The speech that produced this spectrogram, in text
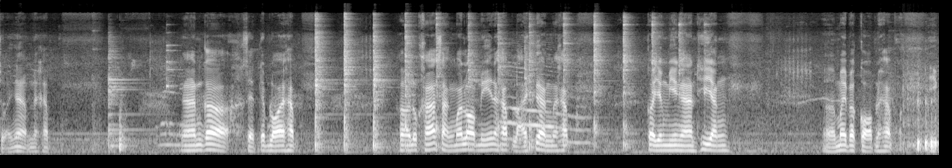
สวยงามนะครับ งานก็เสร็จเรียบร้อยครับก็ลูกค้าสั่งมารอบนี้นะครับ หลายเครื่องนะครับ ก็ยังมีงานที่ยังไม่ประกอบนะครับ อีก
